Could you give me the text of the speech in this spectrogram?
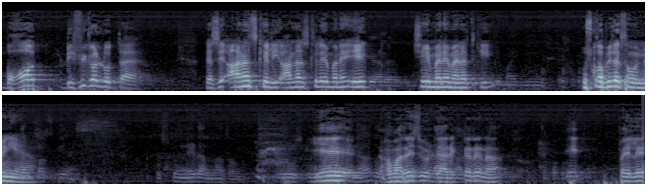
बहुत डिफ़िकल्ट होता है। जैसे आनंद के लिए आनंद के लिए मैंने एक छः महीने मेहनत की। उसको अभी तक समझ में नहीं आया। ये हमारे जो डायरेक्टर है ना एक पहले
